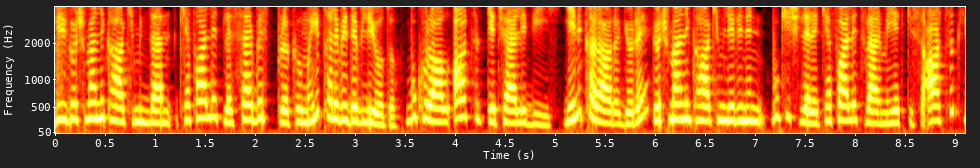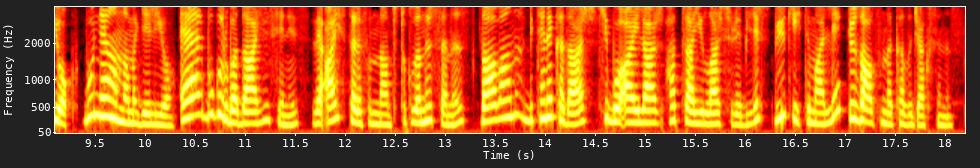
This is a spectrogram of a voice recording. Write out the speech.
bir göçmenlik hakiminden kefaletle serbest bırakılmayı talep edebiliyordu. Bu kural artık geçerli değil. Yeni karara göre göçmenlik hakimlerinin bu kişilere kefalet verme yetkisi artık yok. Bu ne anlama geliyor? Eğer bu gruba dahilseniz ve ICE tarafından tutuklanırsanız davanız bitene kadar ki bu aylar hatta yıllar sürebilir büyük ihtimalle gözaltında kalacaksınız.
